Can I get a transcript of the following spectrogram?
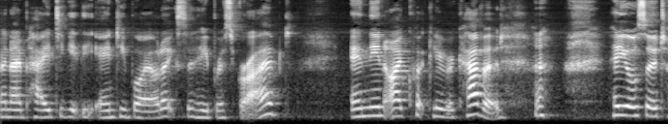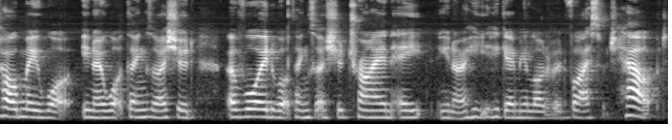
and I paid to get the antibiotics that he prescribed. And then I quickly recovered. he also told me what, you know, what things I should avoid, what things I should try and eat. You know, he, he gave me a lot of advice which helped.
